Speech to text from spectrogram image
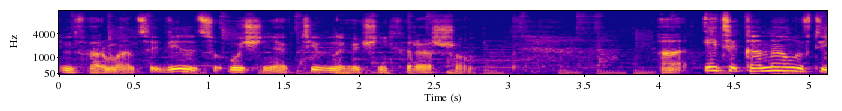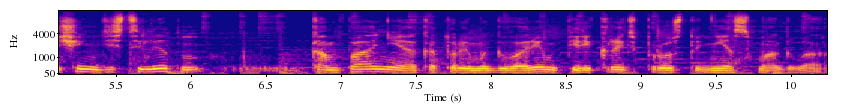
информацией, делятся очень активно и очень хорошо. А эти каналы в течение 10 лет компания, о которой мы говорим, перекрыть просто не смогла.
